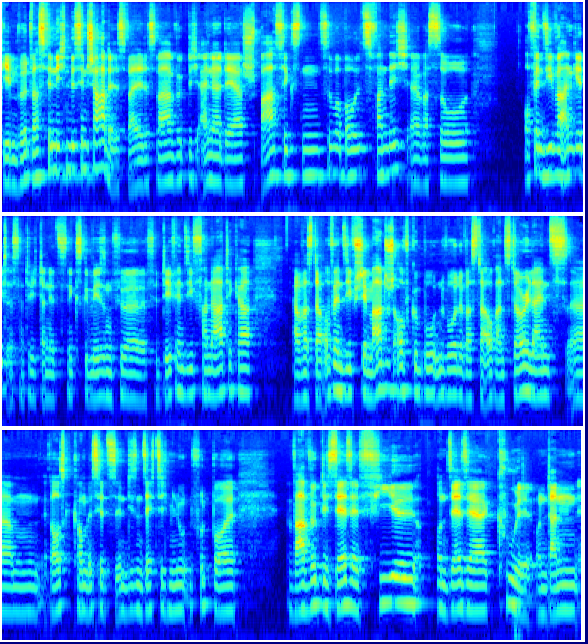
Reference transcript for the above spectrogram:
geben wird, was finde ich ein bisschen schade ist, weil das war wirklich einer der spaßigsten Super Bowls, fand ich, äh, was so Offensive angeht. Ist natürlich dann jetzt nichts gewesen für, für Defensivfanatiker, aber was da offensiv schematisch aufgeboten wurde, was da auch an Storylines ähm, rausgekommen ist jetzt in diesen 60 Minuten Football, war wirklich sehr, sehr viel und sehr, sehr cool. Und dann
